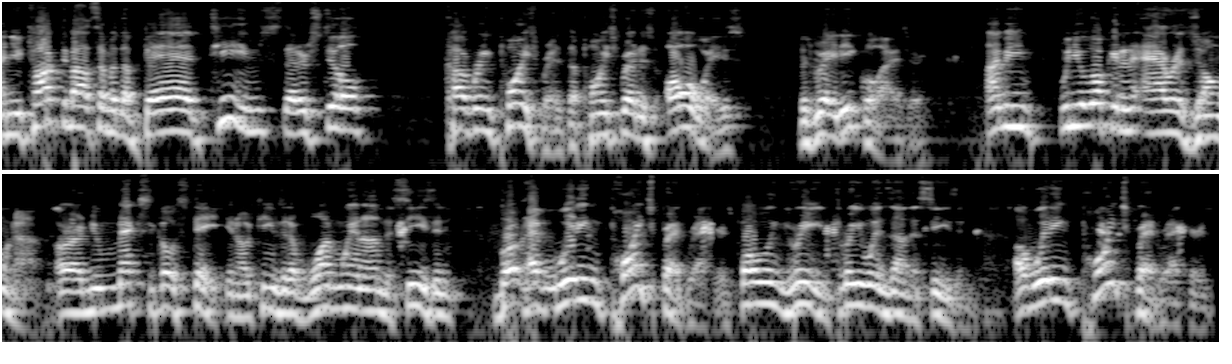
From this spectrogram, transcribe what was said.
and you talked about some of the bad teams that are still covering point spreads. The point spread is always the great equalizer. I mean, when you look at an Arizona or a New Mexico State, you know, teams that have one win on the season, but have winning point spread records. Bowling Green, three wins on the season, a winning point spread record.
